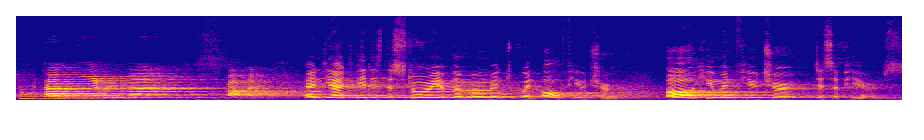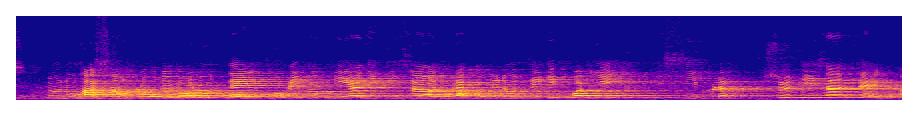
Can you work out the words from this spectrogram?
tout avenir humain disparaît. And yet it is the story of the moment when all future, all human future disappears. Nous nous rassemblons devant l'autel pour évoquer un épisode où la communauté des premiers disciples se désintègre.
